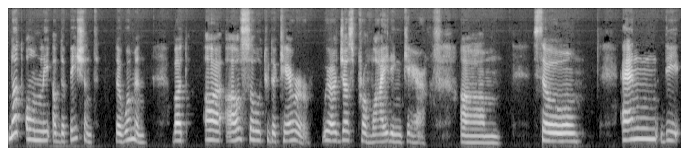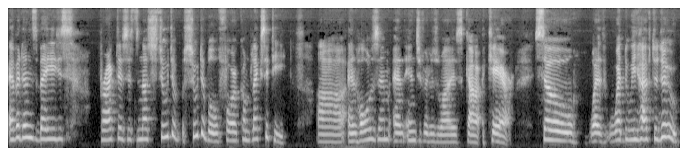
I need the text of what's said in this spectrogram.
not only of the patient, the woman, but uh, also to the carer. We are just providing care. Um, so, and the evidence based practice is not suitable, suitable for complexity uh, and wholesome and individualized care. So, what, what do we have to do?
